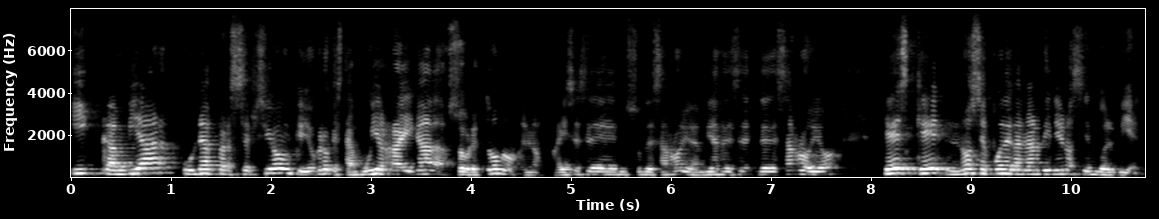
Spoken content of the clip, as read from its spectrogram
y cambiar una percepción que yo creo que está muy arraigada, sobre todo en los países en subdesarrollo, en vías de, de, desarrollo, que es que no se puede ganar dinero haciendo el bien.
